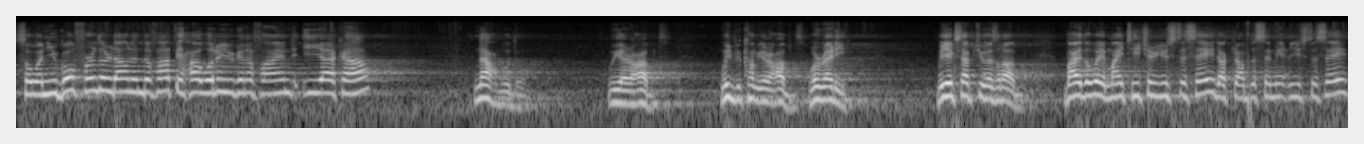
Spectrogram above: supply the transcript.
So when you go further down in the Fatiha, what are you going to find? Iyaka na'budu. We are abd. We become your abd. We're ready. We accept you as Rabb. By the way, my teacher used to say, Dr. Abdul Sami' used to say,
